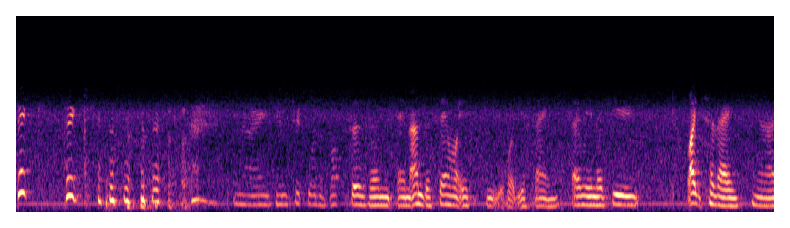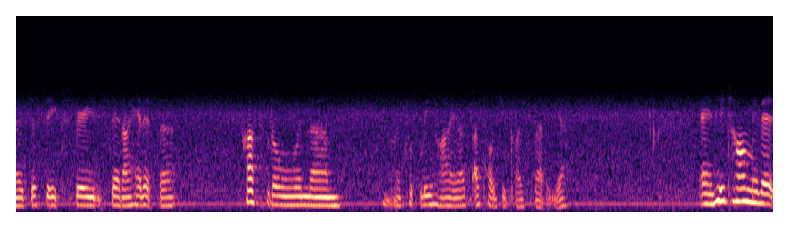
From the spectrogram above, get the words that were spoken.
tick, tick. you know, you can tick all the boxes and, and understand what you what you're saying. I mean, if you like today, you know, just the experience that I had at the hospital when um, I took Lehigh. I, I told you guys about it, yeah. And he told me that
